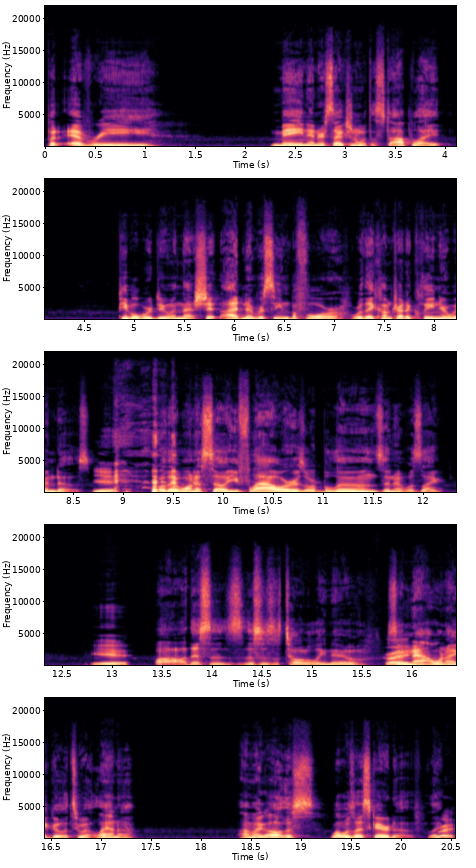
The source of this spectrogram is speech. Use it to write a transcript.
but every main intersection with a stoplight, people were doing that shit I'd never seen before, where they come try to clean your windows, Yeah. or they want to sell you flowers or balloons, and it was like, yeah. Wow, this is this is totally new. So now when I go to Atlanta, I'm like, oh, this what was I scared of? Like right.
